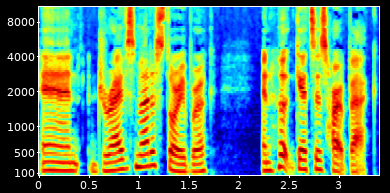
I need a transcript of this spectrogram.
and drives him out of Storybrooke, and Hook gets his heart back.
